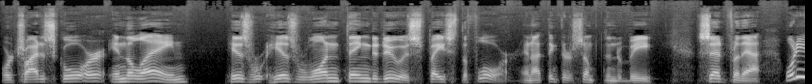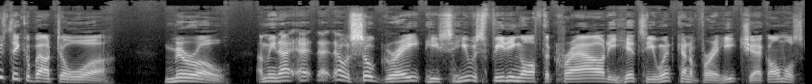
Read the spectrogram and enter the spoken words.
or try to score in the lane." his his one thing to do is space the floor, and I think there's something to be said for that. What do you think about uh, Miro? I mean, I, I, that was so great. He he was feeding off the crowd. He hits. He went kind of for a heat check. Almost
